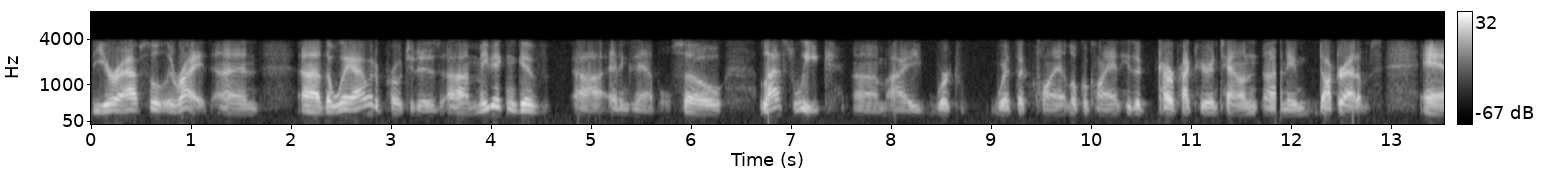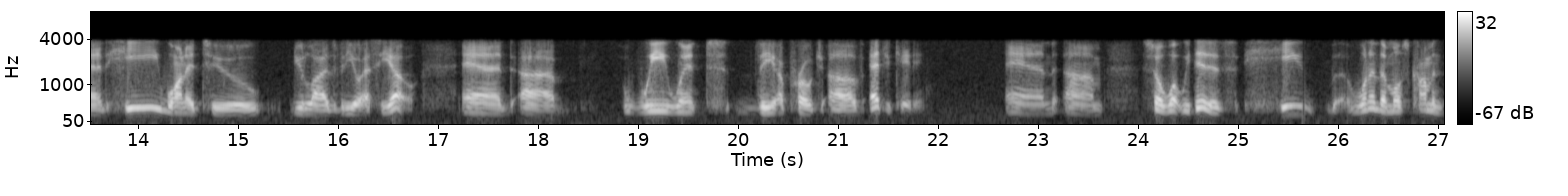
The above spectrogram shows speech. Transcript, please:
you're absolutely right. And uh the way I would approach it is uh maybe I can give uh an example. So last week um I worked with a client, local client. He's a chiropractor here in town uh, named Dr. Adams, and he wanted to utilize video SEO, and uh, we went the approach of educating, and um, so what we did is he one of the most common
